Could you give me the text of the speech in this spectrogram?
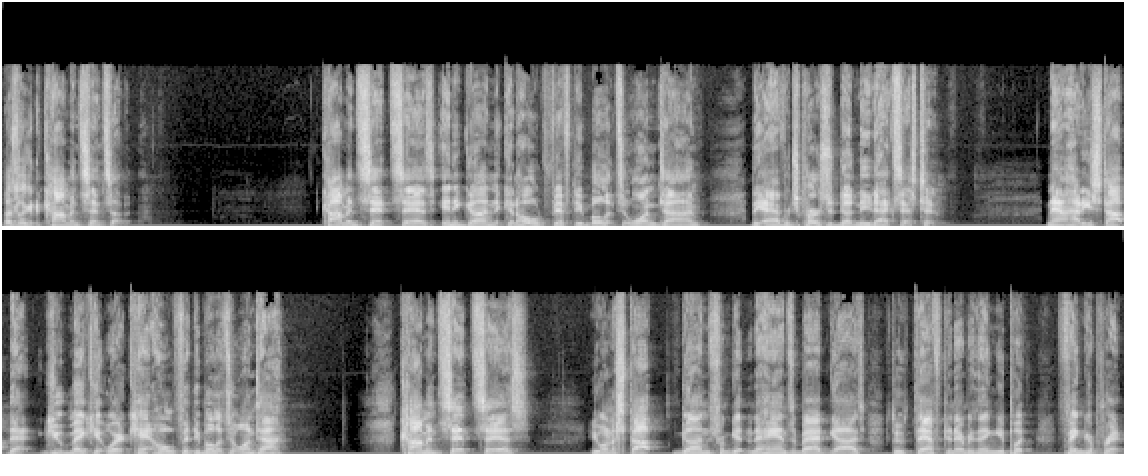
Let's look at the common sense of it. Common sense says any gun that can hold 50 bullets at one time, the average person doesn't need access to. Now, how do you stop that? You make it where it can't hold 50 bullets at one time. Common sense says You want to stop guns from getting in the hands of bad guys through theft and everything. You put fingerprint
